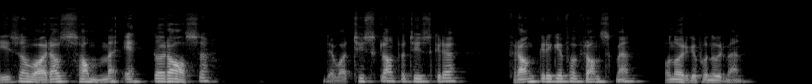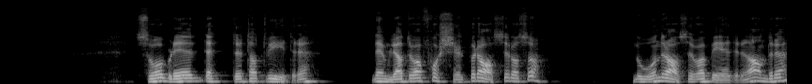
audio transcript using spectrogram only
de som var av samme ett og rase, det var Tyskland for tyskere, Frankrike for franskmenn og Norge for nordmenn. Så ble dette tatt videre, nemlig at det var forskjell på raser også. Noen raser var bedre enn andre,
